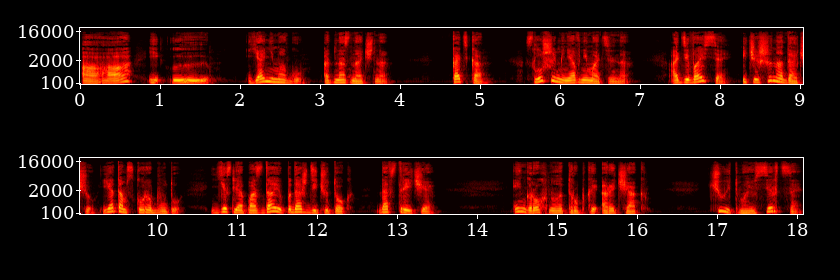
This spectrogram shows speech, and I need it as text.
«а» и «ы». Я не могу, однозначно. Катька, слушай меня внимательно. Одевайся и чеши на дачу, я там скоро буду. Если опоздаю, подожди чуток. До встречи. И грохнула трубкой о рычаг. Чует мое сердце,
